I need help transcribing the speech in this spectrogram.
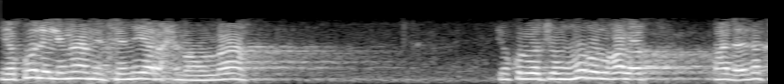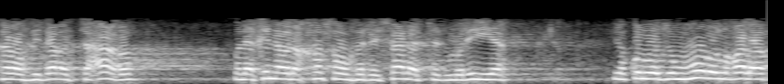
يقول الإمام ابن تيمية رحمه الله يقول وجمهور الغلط وهذا ذكره في دار التعارض ولكنه لخصه في الرسالة التدمرية. يقول وجمهور الغلط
